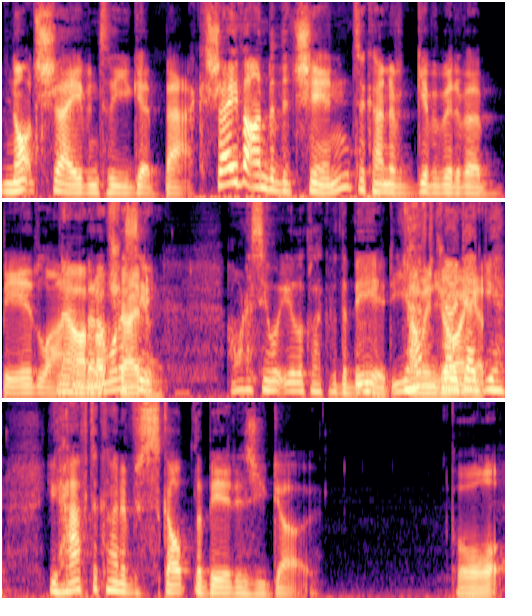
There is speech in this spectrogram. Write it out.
not shave until you get back. Shave under the chin to kind of give a bit of a beard line. No, I'm but not I want to see. shaving. I want to see what you look like with the beard. You I'm have to enjoying Dad. it. You, you have to kind of sculpt the beard as you go. Paul,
